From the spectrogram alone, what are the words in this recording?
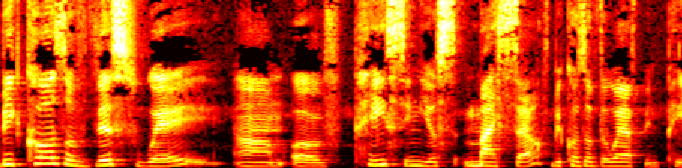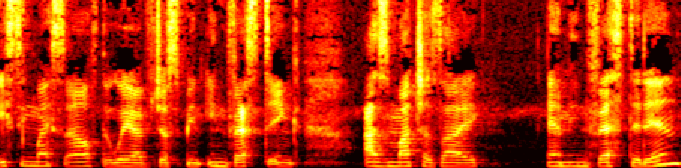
Because of this way um, of pacing your, myself because of the way i've been pacing myself the way i've just been investing as much as i am invested in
